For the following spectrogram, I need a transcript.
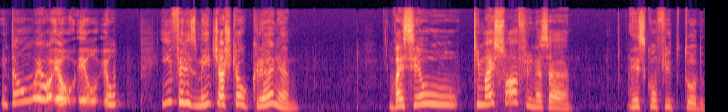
Então, eu, eu, eu, eu infelizmente, acho que a Ucrânia vai ser o que mais sofre nessa, nesse conflito todo.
